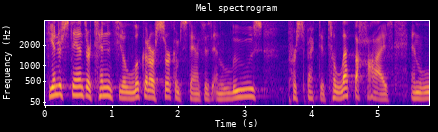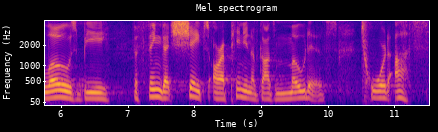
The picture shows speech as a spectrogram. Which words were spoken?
He understands our tendency to look at our circumstances and lose perspective, to let the highs and lows be the thing that shapes our opinion of God's motives toward us.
